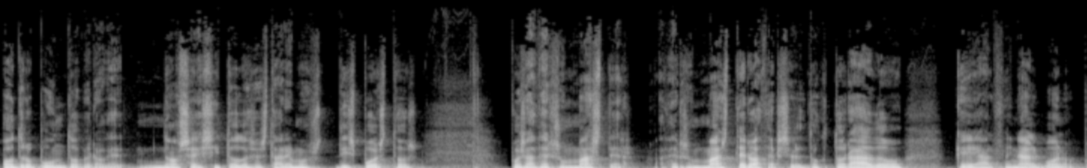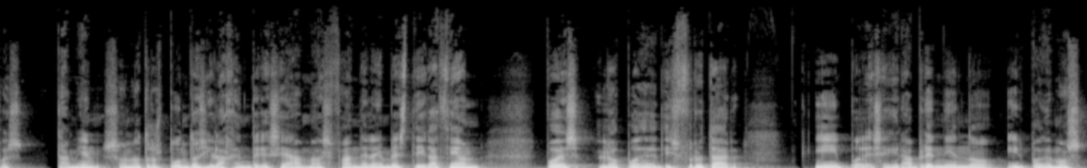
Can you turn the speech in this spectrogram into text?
otro punto, pero que no sé si todos estaremos dispuestos, pues hacerse un máster. Hacerse un máster o hacerse el doctorado, que al final, bueno, pues también son otros puntos y la gente que sea más fan de la investigación, pues lo puede disfrutar y puede seguir aprendiendo y podemos,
